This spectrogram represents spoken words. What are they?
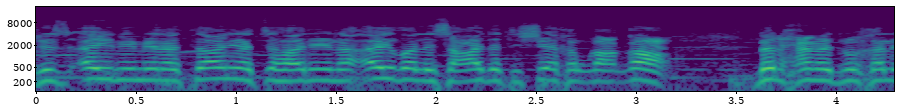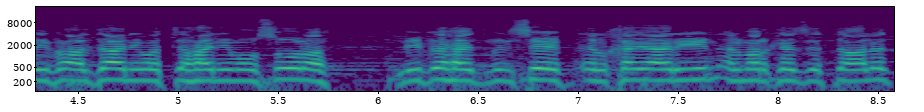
جزئين من الثانية تهانينا أيضا لسعادة الشيخ القعقاع بن حمد بن خليفة آل ثاني والتهاني موصولة. لفهد بن سيف الخيارين المركز الثالث.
